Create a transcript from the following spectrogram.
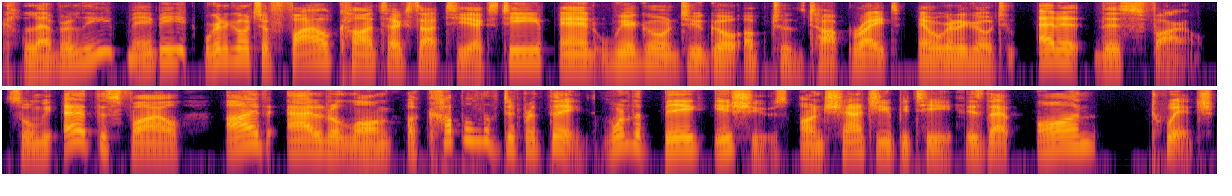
cleverly, maybe. We're going to go to file context.txt and we're going to go up to the top right and we're going to go to edit this file. So when we edit this file, I've added along a couple of different things. One of the big issues on ChatGPT is that on Twitch,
